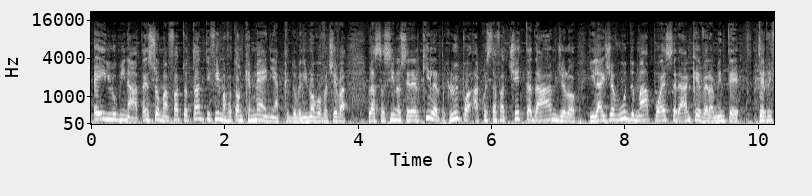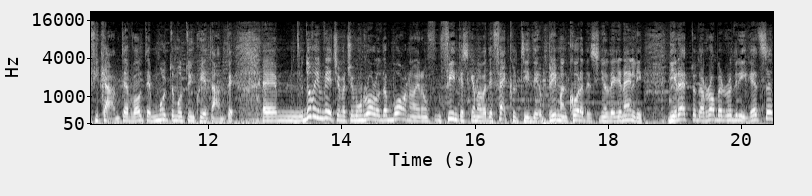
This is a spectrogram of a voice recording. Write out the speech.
è illuminata, insomma ha fatto tanti film, ha fatto anche Maniac dove di nuovo faceva l'assassino serial killer perché lui ha questa faccetta da angelo Elijah Wood ma può essere anche veramente terrificante, a volte molto molto inquietante. Ehm, dove invece faceva un ruolo da buono era un film che si chiamava The Faculty, prima ancora del Signore degli Anelli, diretto da Robert Rodriguez,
